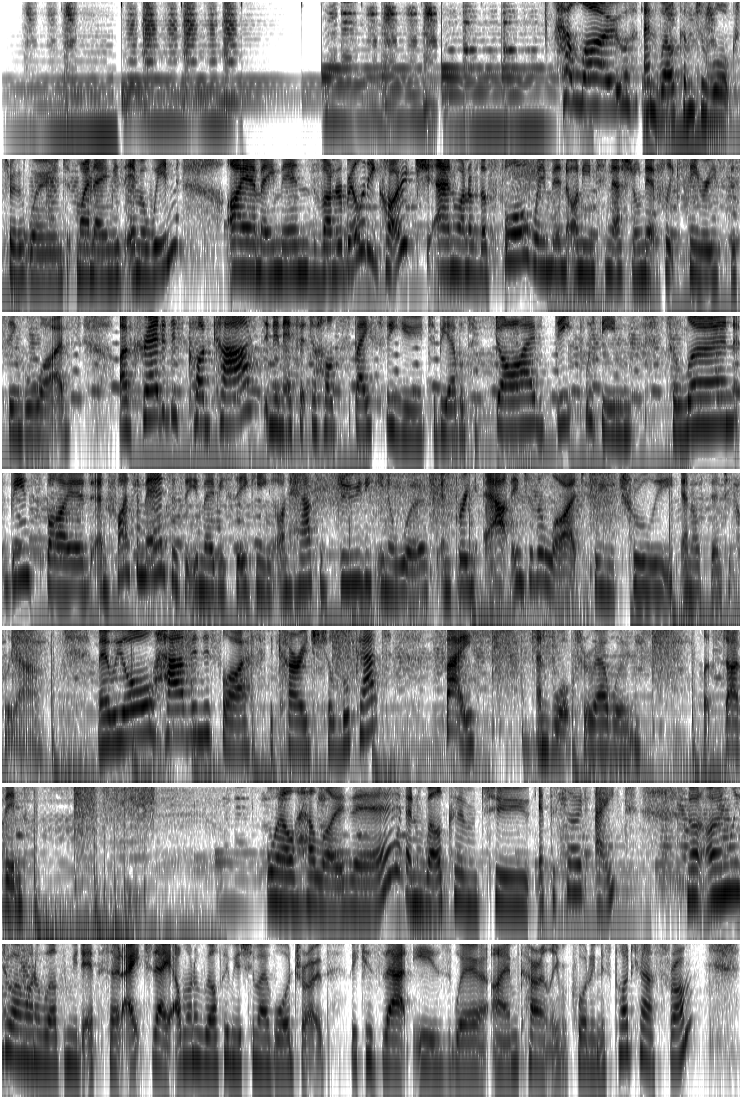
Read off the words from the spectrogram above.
Thank you. Hello and welcome to Walk Through the Wound. My name is Emma Wynne. I am a men's vulnerability coach and one of the four women on international Netflix series The Single Wives. I've created this podcast in an effort to hold space for you to be able to dive deep within, to learn, be inspired, and find some answers that you may be seeking on how to do the inner work and bring out into the light who you truly and authentically are. May we all have in this life the courage to look at, face, and walk through our wounds. Let's dive in. Well, hello there, and welcome to episode eight. Not only do I want to welcome you to episode eight today, I want to welcome you to my wardrobe because that is where I'm currently recording this podcast from.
